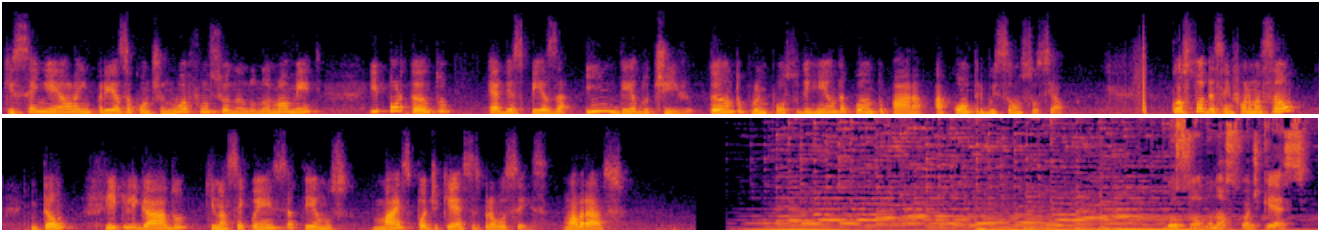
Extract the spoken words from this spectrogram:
que sem ela a empresa continua funcionando normalmente e, portanto, é despesa indedutível, tanto para o imposto de renda quanto para a contribuição social. Gostou dessa informação? Então, fique ligado que na sequência temos mais podcasts para vocês. Um abraço. Gostou do nosso podcast?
